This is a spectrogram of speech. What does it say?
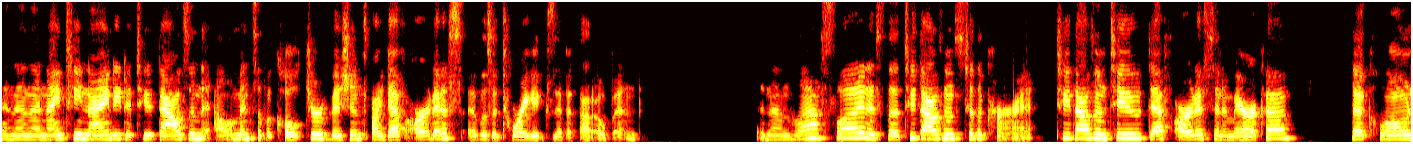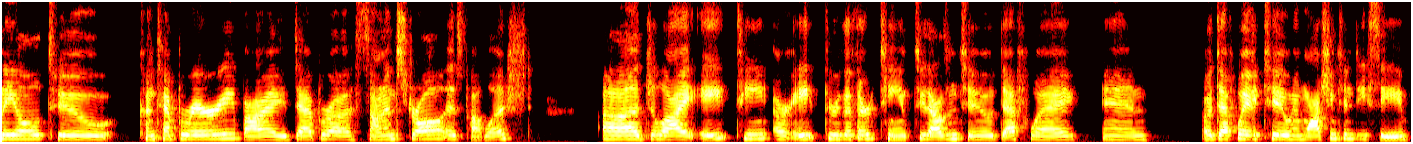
And then the 1990 to 2000, The Elements of a Culture, Visions by Deaf Artists. It was a touring exhibit that opened. And then the last slide is the 2000s to the current. 2002, Deaf Artists in America, The Colonial to Contemporary by Deborah Sonnenstrahl is published. Uh, July 18th or 8th through the 13th, 2002, Deaf Way in or Deaf Way 2 in Washington, D.C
